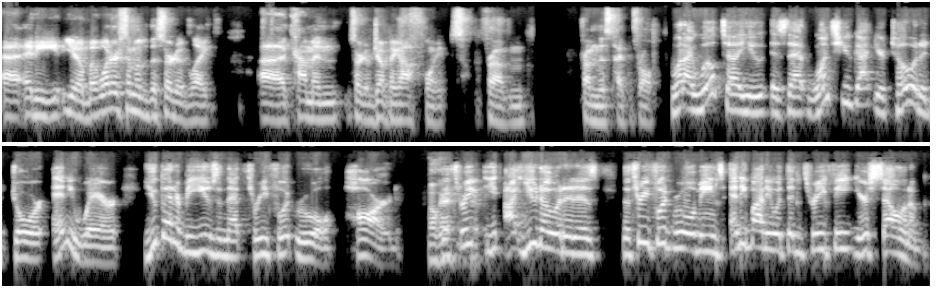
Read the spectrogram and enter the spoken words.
uh, any you know. But what are some of the sort of like uh, common sort of jumping off points from from this type of role? What I will tell you is that once you got your toe in a door anywhere, you better be using that three foot rule hard. Okay. The three, you know what it is. The three foot rule means anybody within three feet, you're selling them.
